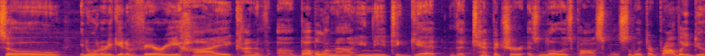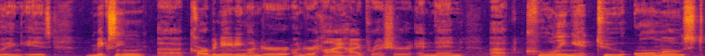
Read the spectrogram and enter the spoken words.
So in order to get a very high kind of uh, bubble amount, you need to get the temperature as low as possible. So what they're probably doing is mixing uh, carbonating under under high high pressure and then uh, cooling it to almost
